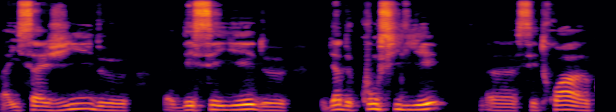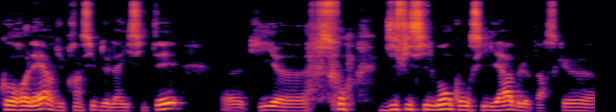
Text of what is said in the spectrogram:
bah, il s'agit de, d'essayer de, bien de concilier euh, ces trois corollaires du principe de laïcité euh, qui euh, sont difficilement conciliables parce que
